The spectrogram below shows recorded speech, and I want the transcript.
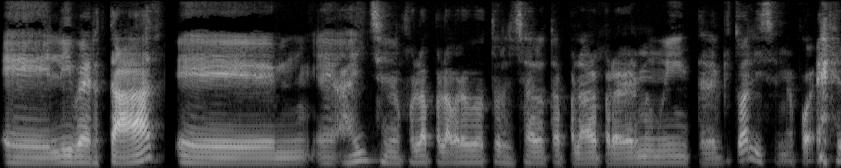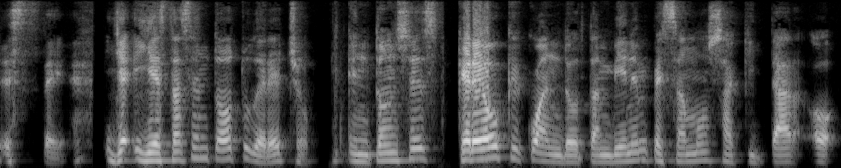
eh, libertad. Em, eh, ay, se me fue la palabra, voy a utilizar otra palabra para verme muy intelectual y se me fue. Este, y, estás en todo tu derecho. Entonces, creo que cuando también empezamos a quitar o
